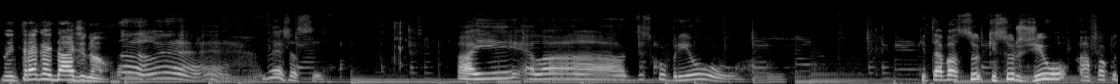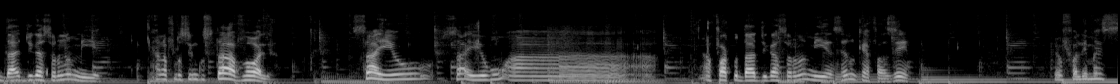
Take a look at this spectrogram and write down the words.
Não entrega a idade, não. Não, é, é. Deixa assim. Aí ela descobriu que, tava, que surgiu a faculdade de gastronomia. Ela falou assim, Gustavo, olha, saiu, saiu a, a faculdade de gastronomia, você não quer fazer? Eu falei, mas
